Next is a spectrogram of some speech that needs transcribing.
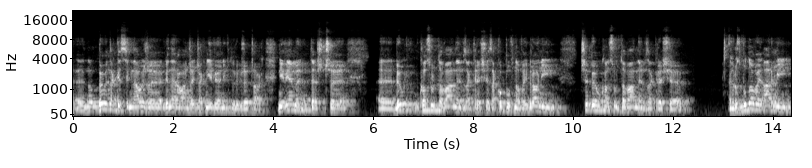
e, no, były takie sygnały, że generał Andrzejczak nie wie o niektórych rzeczach. Nie wiemy też, czy e, był konsultowany w zakresie zakupów nowej broni, czy był konsultowany w zakresie rozbudowy armii.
